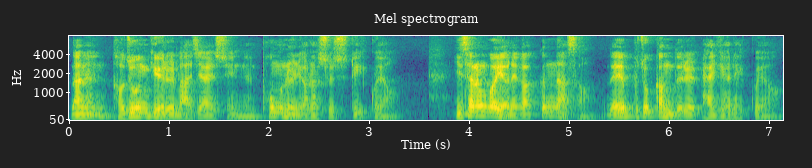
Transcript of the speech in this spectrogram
나는 더 좋은 기회를 맞이할 수 있는 포문을 열었을 수도 있고요 이 사람과의 연애가 끝나서 내 부족함들을 발견했고요.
